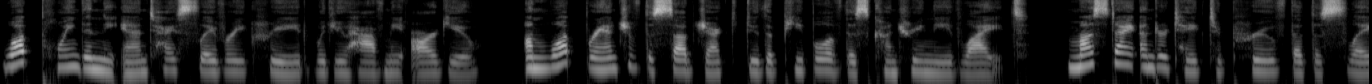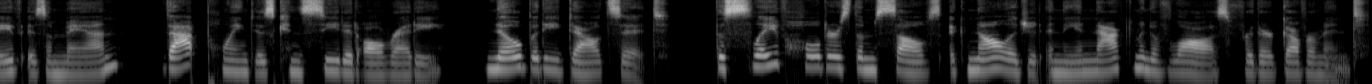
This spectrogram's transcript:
What point in the anti slavery creed would you have me argue? On what branch of the subject do the people of this country need light? Must I undertake to prove that the slave is a man? That point is conceded already. Nobody doubts it. The slaveholders themselves acknowledge it in the enactment of laws for their government.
